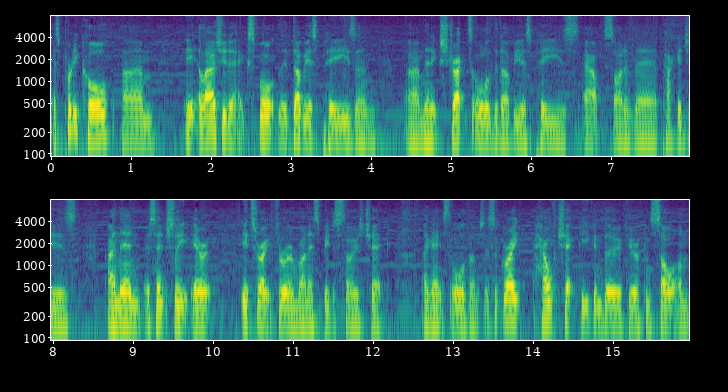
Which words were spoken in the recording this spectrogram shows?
It's pretty cool. Um, it allows you to export the WSPs and um, then extract all of the WSPs outside of their packages, and then essentially er- iterate through and run SP Dispose check against all of them. So it's a great health check that you can do if you're a consultant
